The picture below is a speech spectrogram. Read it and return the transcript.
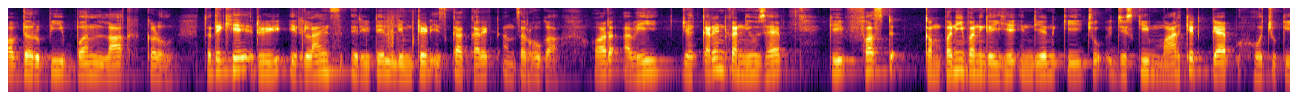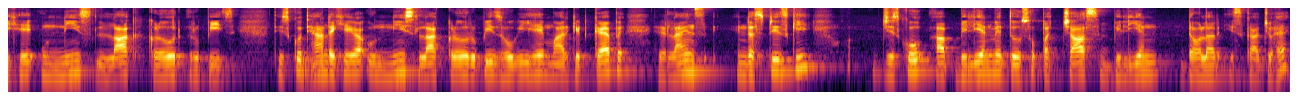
of the rupee one lakh crore तो देखिए रिलायंस रिटेल लिमिटेड इसका करेक्ट आंसर होगा। और अभी जो है करेंट का न्यूज़ है कि फ़र्स्ट कंपनी बन गई है इंडियन की, जो, जिसकी मार्केट कैप हो चुकी है 19 लाख करोड़ रुपीज़ तो इसको ध्यान रखिएगा 19 लाख करोड़ रुपीज़ हो गई है मार्केट कैप रिलायंस इंडस्ट्रीज़ की, जिसको आप बिलियन में 250 बिलियन डॉलर इसका जो है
